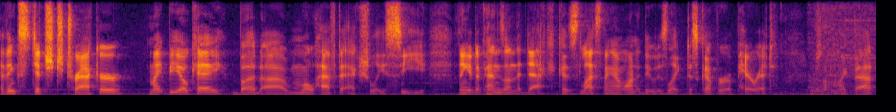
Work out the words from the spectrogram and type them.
I think Stitched Tracker might be okay, but uh, we'll have to actually see. I think it depends on the deck, because last thing I want to do is like discover a parrot or something like that.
